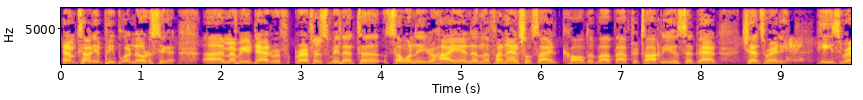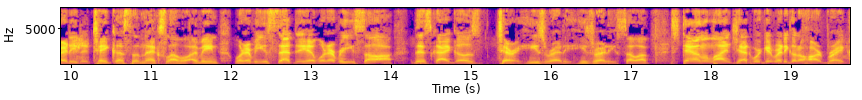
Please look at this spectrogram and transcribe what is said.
And I'm telling you, people are noticing it. Uh, I remember your dad ref- referenced me that uh, someone in your high end on the financial side called him up after talking to you and said, Dad, Jed's ready. he's ready to take us to the next level. I mean, whatever you said to him, whatever he saw, this guy goes, Terry, he's ready. He's ready. So uh, stay on the line, Jed. We're getting ready to go to hard break.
